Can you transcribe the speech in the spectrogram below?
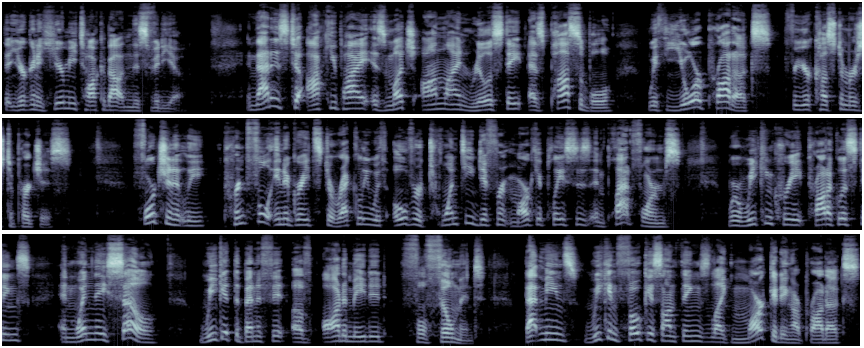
that you're going to hear me talk about in this video. And that is to occupy as much online real estate as possible with your products for your customers to purchase. Fortunately, Printful integrates directly with over 20 different marketplaces and platforms where we can create product listings, and when they sell, we get the benefit of automated fulfillment. That means we can focus on things like marketing our products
